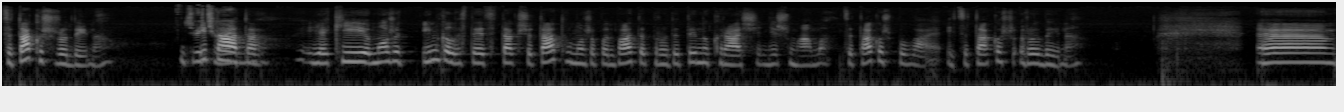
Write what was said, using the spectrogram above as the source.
це також родина. Звичайно. І тата які можуть інколи стається так, що тато може подбати про дитину краще, ніж мама. Це також буває. І це також родина. Е,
